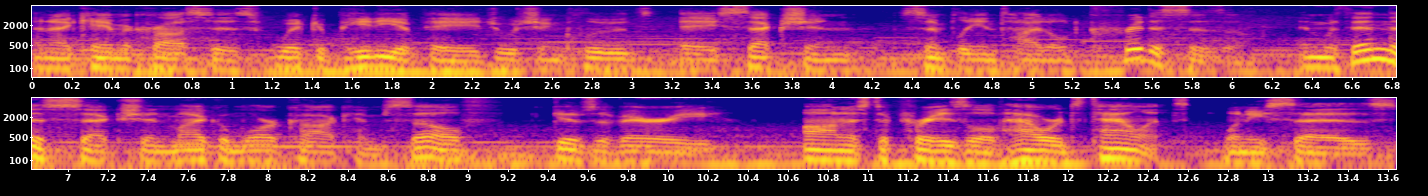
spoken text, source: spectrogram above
and I came across his Wikipedia page, which includes a section simply entitled Criticism. And within this section, Michael Moorcock himself gives a very honest appraisal of Howard's talents when he says,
